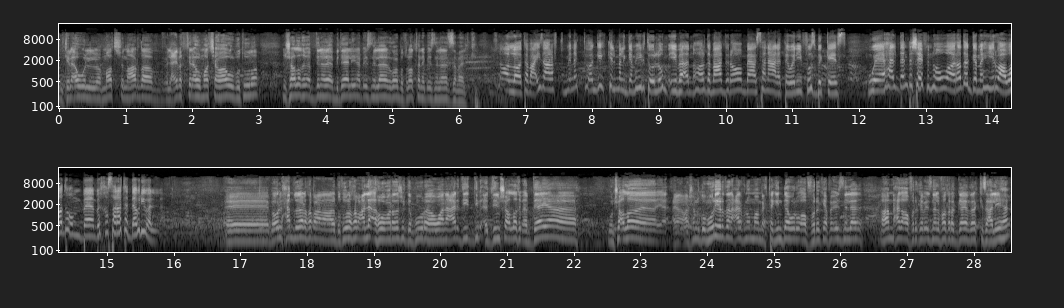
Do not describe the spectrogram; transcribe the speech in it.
يمكن أول ماتش النهارده لعيبة كتير أول ماتش أو أول بطولة. إن شاء الله تبقى بدايه بداية لينا بإذن الله رجوع بطولات ثانية بإذن الله الزمالك إن شاء الله. طب عايز أعرف منك توجه كلمة للجماهير تقول لهم إيه بقى النهارده بعد رابع سنة على التوالي يفوز بالكاس؟ وهل ده أنت شايف إن هو رضى الجماهير وعوضهم ب- بخسارة الدوري ولا لأ؟ آه، بقول الحمد لله طبعا على البطولة. طبعا لأ هو ما رضاش الجمهور. هو أنا عارف دي دي, دي إن شاء الله تبقى بداية. وإن شاء الله عشان الجمهور يرضى أنا عارف إن هم محتاجين دوري وأفريقيا فبإذن الله أهم حاجة أفريقيا بإذن الله الفترة الجاية نركز عليها.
